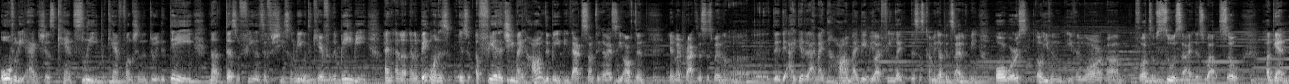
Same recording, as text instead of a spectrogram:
overly anxious, can't sleep, can't function during the day, not doesn't feel as if she's going to be able to care for the baby, and and a, and a big one is is a fear that she might harm the baby. That's something that I see often in my practice has been uh, the, the idea that I might harm my baby or I feel like this is coming up inside of me or worse or even even more um, thoughts of suicide as well. So again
